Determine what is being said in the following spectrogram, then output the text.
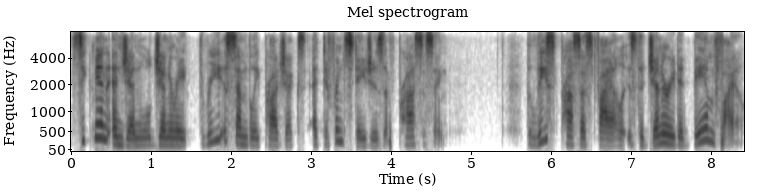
SeqMan NGen will generate three assembly projects at different stages of processing. The least processed file is the generated BAM file,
